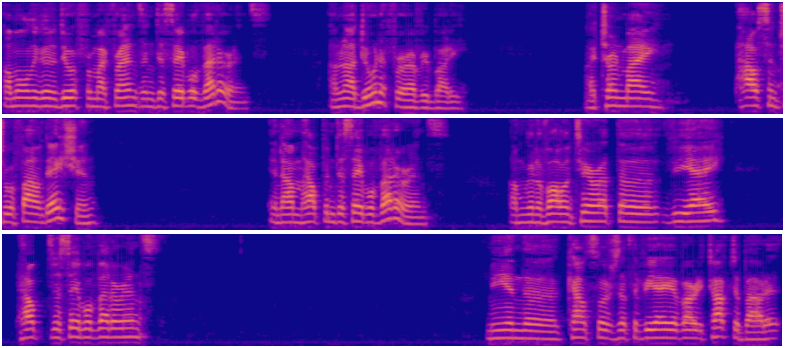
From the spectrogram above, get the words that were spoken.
I'm only going to do it for my friends and disabled veterans. I'm not doing it for everybody. I turned my house into a foundation and I'm helping disabled veterans. I'm going to volunteer at the VA, help disabled veterans. Me and the counselors at the VA have already talked about it.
